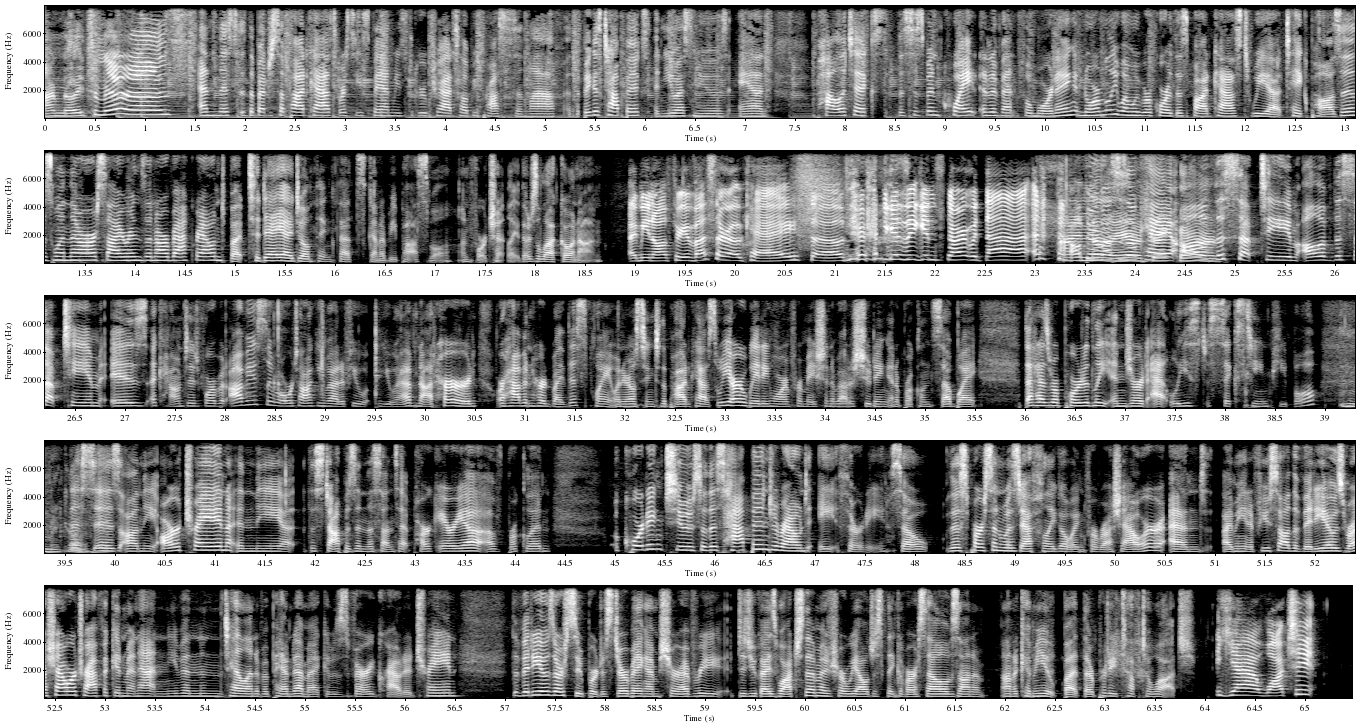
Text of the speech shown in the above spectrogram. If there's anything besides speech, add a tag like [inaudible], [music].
I'm Milly Tamarez. And this is the Betches Sup Podcast, where C-SPAN meets the group chat to help you process and laugh at the biggest topics in U.S. news and politics. This has been quite an eventful morning. Normally, when we record this podcast, we uh, take pauses when there are sirens in our background, but today I don't think that's going to be possible, unfortunately. There's a lot going on. I mean, all three of us are okay, so [laughs] because we can start with that. [laughs] all three of us is okay. All of the SUP team, all of the SUP team is accounted for. But obviously, what we're talking about, if you you have not heard or haven't heard by this point when you're listening to the podcast, we are awaiting more information about a shooting in a Brooklyn subway that has reportedly injured at least 16 people. Oh this is on the R train, and the the stop is in the Sunset Park area of Brooklyn according to so this happened around 8:30 so this person was definitely going for rush hour. And i mean if you saw the videos rush hour traffic in manhattan even in the tail end of a pandemic it was a very crowded train. The videos are super disturbing. I'm sure every did you guys watch them? I'm sure we all just think of ourselves on a on a commute but they're pretty tough to watch. Yeah watching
